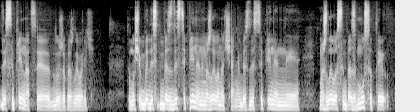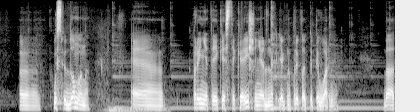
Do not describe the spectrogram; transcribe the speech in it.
дисципліна це дуже важлива річ. Тому що без, дисципліни неможливо навчання, без дисципліни неможливо себе змусити е, усвідомлено е, прийняти якесь таке рішення, як, наприклад, піти в армію. Да,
